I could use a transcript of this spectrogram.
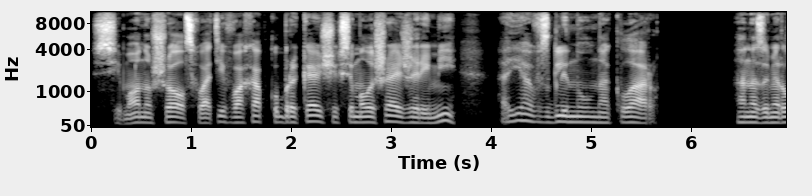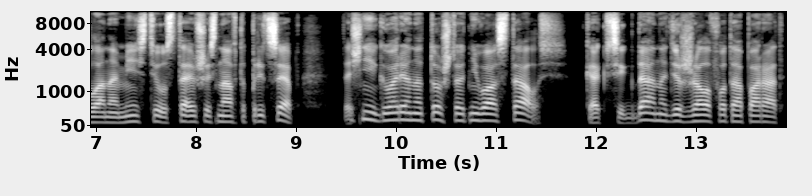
Симон ушел, схватив в охапку брыкающихся малыша и Жереми, а я взглянул на Клару. Она замерла на месте, уставившись на автоприцеп, точнее говоря, на то, что от него осталось. Как всегда, она держала фотоаппарат,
